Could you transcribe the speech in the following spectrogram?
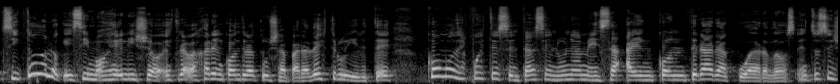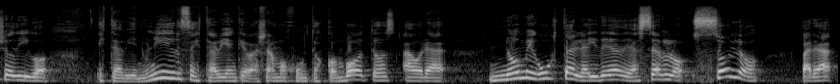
si, todo lo que hicimos él y yo es trabajar en contra tuya para destruirte, ¿cómo después te sentás en una mesa a encontrar acuerdos? Entonces yo digo, está bien unirse, está bien que vayamos juntos con votos. Ahora, no me gusta la idea de hacerlo solo para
